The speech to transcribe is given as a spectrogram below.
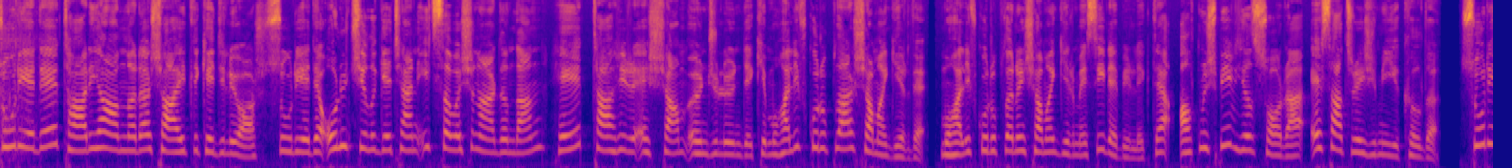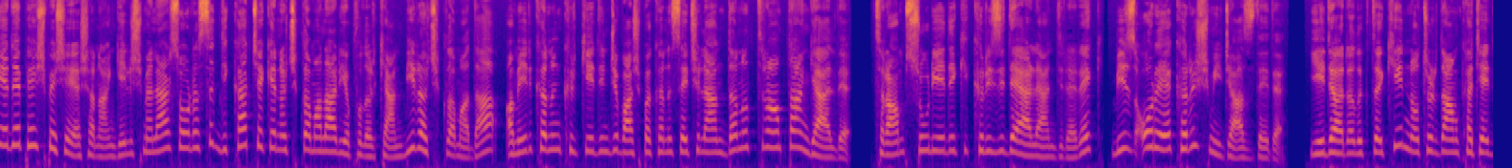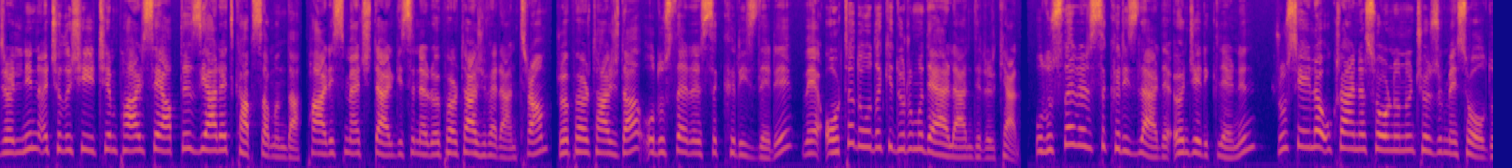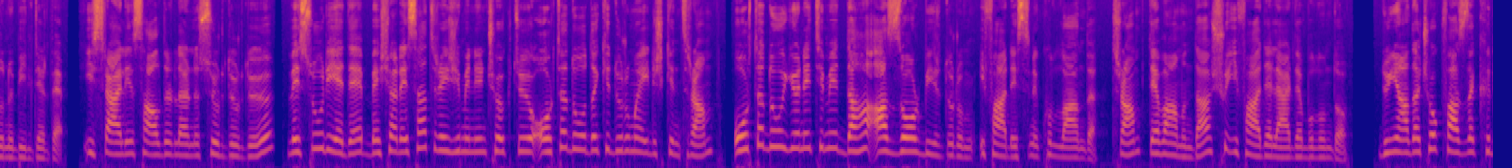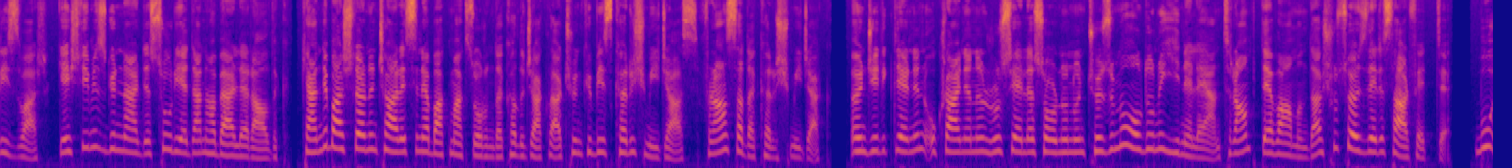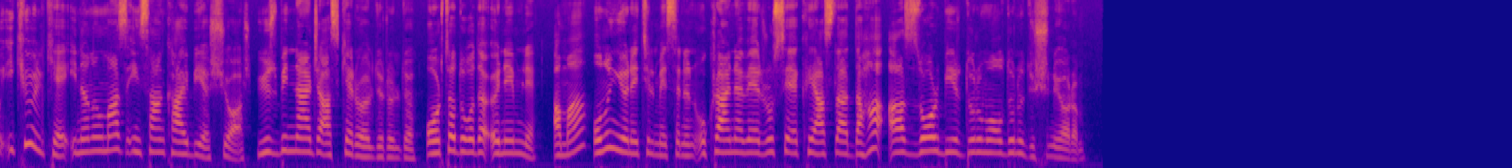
Suriye'de tarihi anlara şahitlik ediliyor. Suriye'de 13 yılı geçen iç savaşın ardından Heyet Tahrir Eşşam öncülüğündeki muhalif gruplar Şam'a girdi. Muhalif grupların Şam'a girmesiyle birlikte 61 yıl sonra Esad rejimi yıkıldı. Suriye'de peş peşe yaşanan gelişmeler sonrası dikkat çeken açıklamalar yapılırken bir açıklamada Amerika'nın 47. Başbakanı seçilen Donald Trump'tan geldi. Trump Suriye'deki krizi değerlendirerek biz oraya karışmayacağız dedi. 7 Aralık'taki Notre Dame Katedrali'nin açılışı için Paris'e yaptığı ziyaret kapsamında Paris Match dergisine röportaj veren Trump, röportajda uluslararası krizleri ve Orta Doğu'daki durumu değerlendirirken, uluslararası krizlerde önceliklerinin Rusya ile Ukrayna sorununun çözülmesi olduğunu bildirdi. İsrail'in saldırılarını sürdürdüğü ve Suriye'de Beşar Esad rejiminin çöktüğü Orta Doğu'daki duruma ilişkin Trump, Orta Doğu yönetimi daha az zor bir durum ifadesini kullandı. Trump devamında şu ifadelerde bulundu. Dünyada çok fazla kriz var. Geçtiğimiz günlerde Suriye'den haberler aldık. Kendi başlarının çaresine bakmak zorunda kalacaklar çünkü biz karışmayacağız. Fransa da karışmayacak. Önceliklerinin Ukrayna'nın Rusya ile sorununun çözümü olduğunu yineleyen Trump devamında şu sözleri sarf etti. Bu iki ülke inanılmaz insan kaybı yaşıyor. Yüz binlerce asker öldürüldü. Orta Doğu'da önemli ama onun yönetilmesinin Ukrayna ve Rusya'ya kıyasla daha az zor bir durum olduğunu düşünüyorum.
